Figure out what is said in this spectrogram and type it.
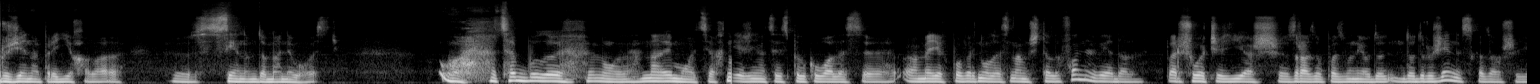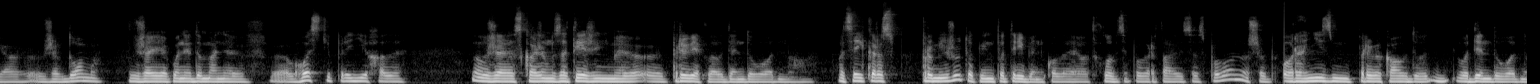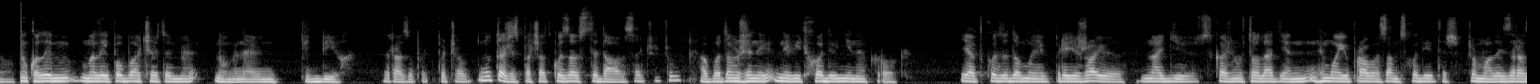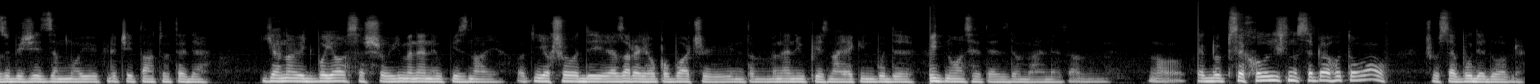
дружина приїхала е, з сином до мене в гості. О, це було ну, на емоціях. Тиждень це спілкувалися, а ми як повернулися, нам ж телефони видали. В першу чергу я ж зразу позвонив до, до дружини, сказав, що я вже вдома. Вже як вони до мене в, гості приїхали, ну вже, скажімо, за тиждень ми е, привикли один до одного. Оцей якраз проміжуток він потрібен, коли от хлопці повертаються з полону, щоб організм привикав до один до одного. Ну, коли малий побачив, то ну, мене він підбіг. Зразу почав. Ну, теж спочатку завстидався чуть-чуть, а потім вже не, не відходив ні на крок. Я тако додому, як приїжджаю, навіть, скажімо, в туалет я не маю права сам сходити, що малий зразу біжить за мною і кричить, тато, ти де? Я навіть боявся, що він мене не впізнає. От якщо я зараз його побачу, він там мене не впізнає, як він буде відноситись до мене. Там, ну, якби психологічно себе готував, що все буде добре.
